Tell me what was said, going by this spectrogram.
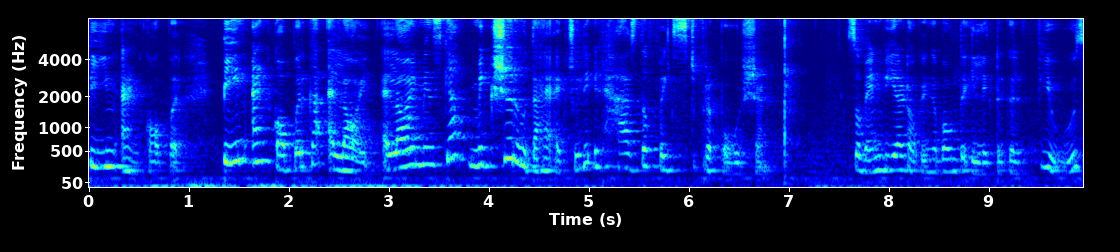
tin and copper tin and copper का एलॉय एलॉय मीन्स क्या? मिक्सचर होता है actually it has the fixed proportion so when we are talking about the electrical fuse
